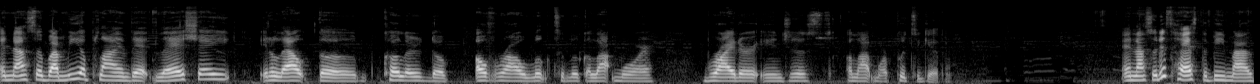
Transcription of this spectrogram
And now, so by me applying that last shade, it allowed the color, the overall look to look a lot more brighter and just a lot more put together. And now, so this has to be my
